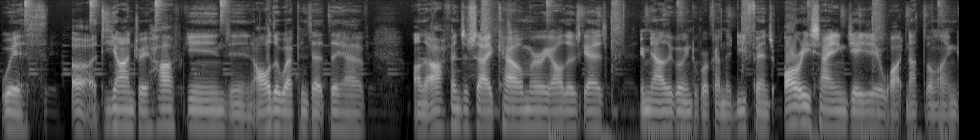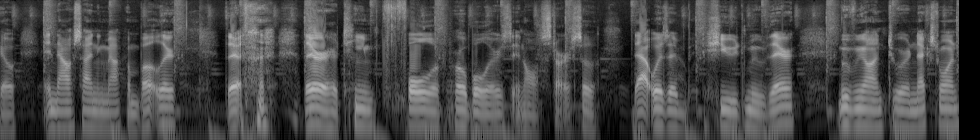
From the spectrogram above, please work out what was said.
with uh, DeAndre Hopkins and all the weapons that they have on the offensive side, Kyler Murray, all those guys, and now they're going to work on the defense. Already signing J.J. Watt not the long ago, and now signing Malcolm Butler. They're, they're a team full of Pro Bowlers and All Stars. So that was a huge move there. Moving on to our next one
